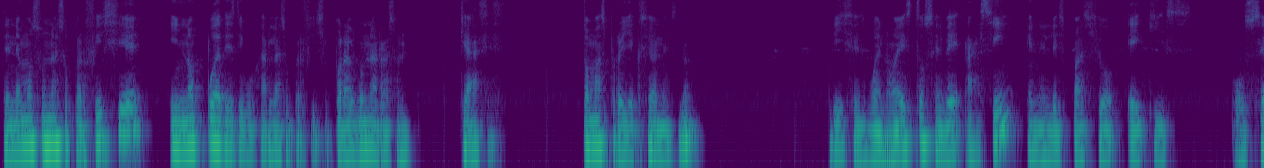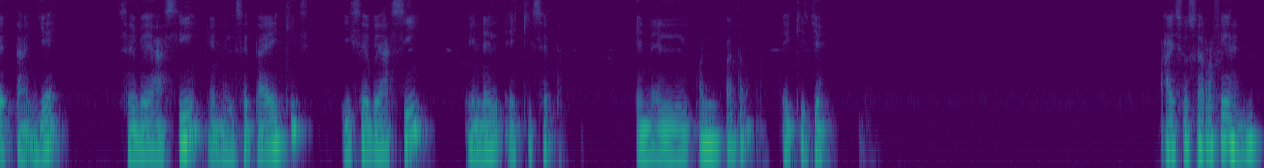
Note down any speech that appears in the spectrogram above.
tenemos una superficie y no puedes dibujar la superficie por alguna razón. ¿Qué haces? Tomas proyecciones, ¿no? Dices, bueno, esto se ve así en el espacio X o ZY, se ve así en el ZX y se ve así en el XZ. En el, ¿cuál falta? XY. A eso se refieren,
